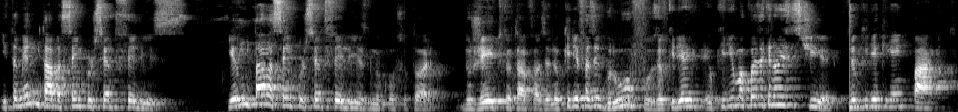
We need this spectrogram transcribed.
e também não estava 100% feliz. E eu não estava 100% feliz no meu consultório, do jeito que eu estava fazendo. Eu queria fazer grupos, eu queria, eu queria uma coisa que não existia. Eu queria criar impacto.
